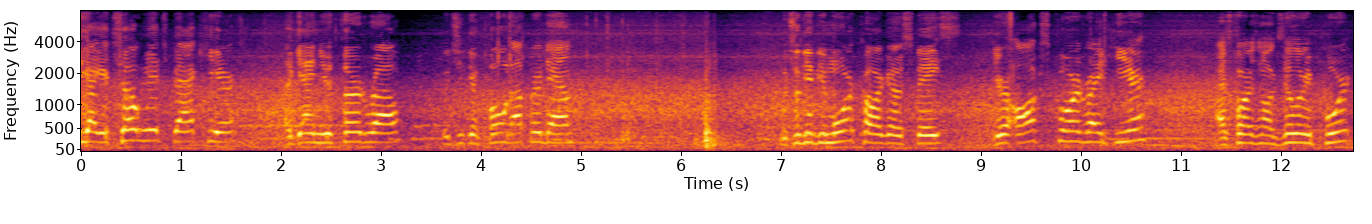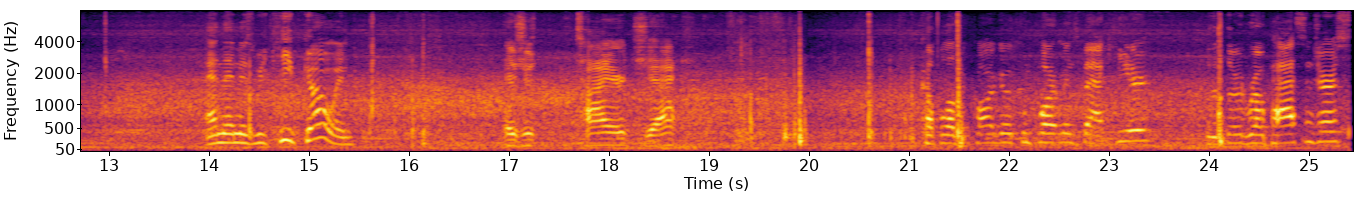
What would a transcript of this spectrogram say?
So you got your tow hitch back here. Again, your third row, which you can fold up or down which will give you more cargo space. Your aux cord right here, as far as an auxiliary port. And then as we keep going, there's your tire jack. A couple other cargo compartments back here for the third row passengers.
